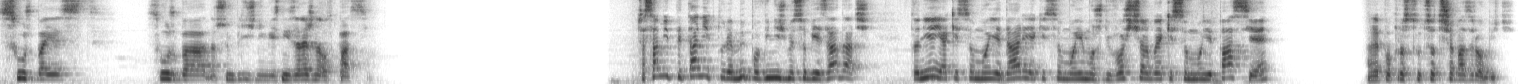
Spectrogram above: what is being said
Służba jest, służba naszym bliźnim jest niezależna od pasji. Czasami pytanie, które my powinniśmy sobie zadać, to nie jakie są moje dary, jakie są moje możliwości albo jakie są moje pasje, ale po prostu co trzeba zrobić.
